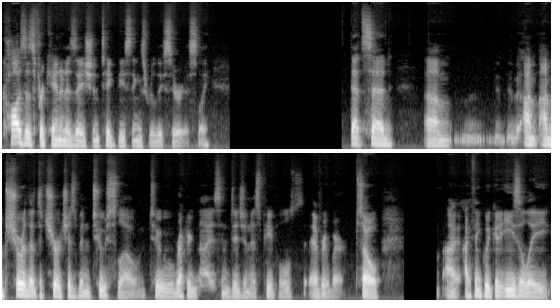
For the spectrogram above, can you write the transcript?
causes for canonization take these things really seriously. That said, um, I'm, I'm, sure that the church has been too slow to recognize indigenous peoples everywhere. So I, I think we could easily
